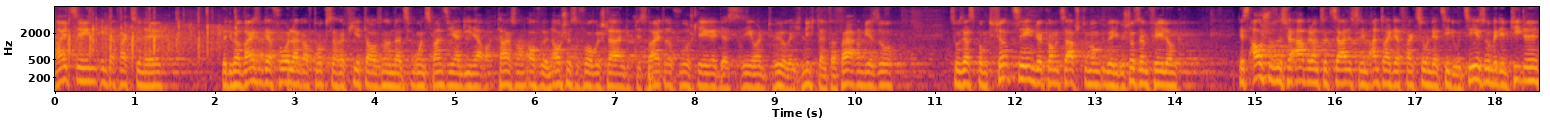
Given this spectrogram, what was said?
13 interfraktionell wird Überweisung der Vorlage auf Drucksache 4922 an die in der Tagesordnung aufführenden Ausschüsse vorgeschlagen. Gibt es weitere Vorschläge? Das sehe und höre ich nicht. Dann verfahren wir so. Zusatzpunkt 14. Wir kommen zur Abstimmung über die Beschlussempfehlung des Ausschusses für Arbeit und Soziales zu dem Antrag der Fraktion der CDU-CSU mit dem Titel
